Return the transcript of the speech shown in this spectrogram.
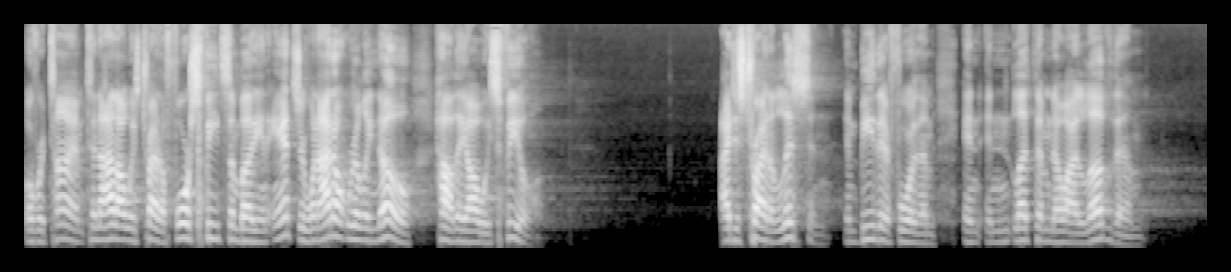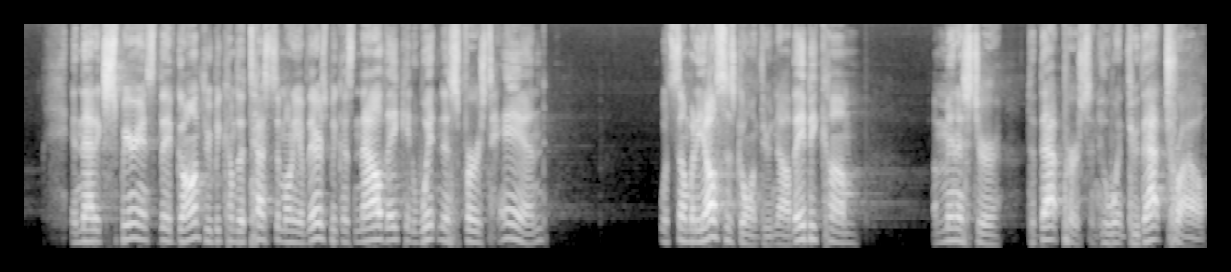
over time to not always try to force feed somebody an answer when I don't really know how they always feel. I just try to listen and be there for them and, and let them know I love them. And that experience they've gone through becomes a testimony of theirs because now they can witness firsthand what somebody else is going through. Now they become a minister to that person who went through that trial,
